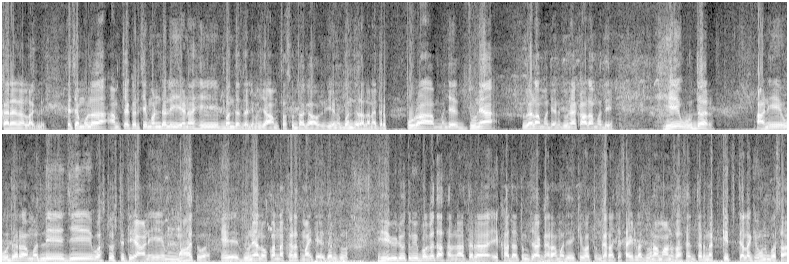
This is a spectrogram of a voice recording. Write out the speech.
करायला लागले. त्याच्यामुळं आमच्याकडचे मंडळी येणं ही बंद झाली. म्हणजे आमचासुद्धा गाव येणं बंद झालं. नाहीतर पुरा म्हणजे जुन्या वेळामध्ये आणि जुन्या काळामध्ये हे उदर आणि उदरामधली जी वस्तुस्थिती आणि महत्त्व हे जुन्या लोकांना खरंच माहिती आहे. जर जु हे व्हिडिओ तुम्ही बघत असाल ना तर एखादा तुमच्या घरामध्ये किंवा घराच्या साईडला जुना माणूस असेल तर नक्कीच त्याला घेऊन बसा.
